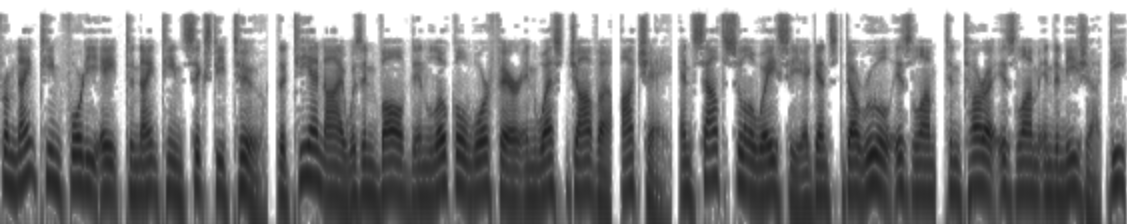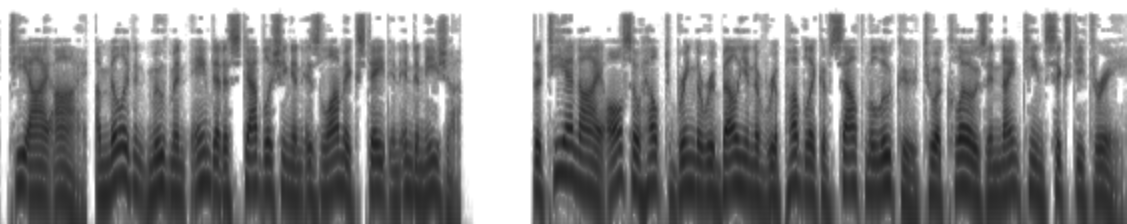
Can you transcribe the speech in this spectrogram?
From 1948 to 1962, the TNI was involved in local warfare in West Java, Aceh, and South Sulawesi against Darul Islam, Tentara Islam Indonesia a militant movement aimed at establishing an Islamic State in Indonesia. The TNI also helped bring the rebellion of Republic of South Maluku to a close in 1963.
